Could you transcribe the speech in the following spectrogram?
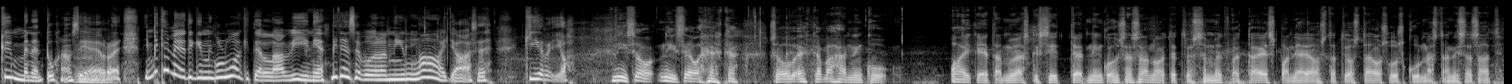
kymmenen tuhansia mm. euroja. Niin miten me jotenkin niin kuin luokitellaan viiniä, että miten se voi olla niin laajaa se kirjo? Niin se on, niin se on, ehkä, se on ehkä vähän niin kuin vaikeaa myöskin sitten, että niin kuin sä sanoit, että jos sä menet vaikka Espanja ja ostat jostain osuuskunnasta, niin sä saat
